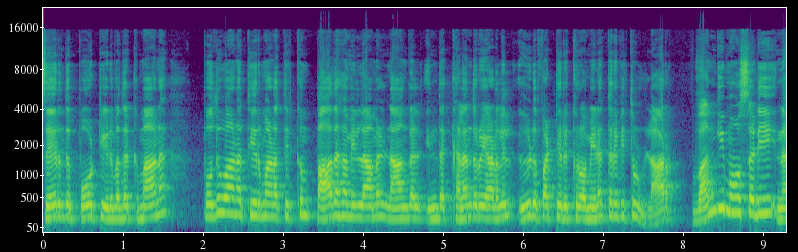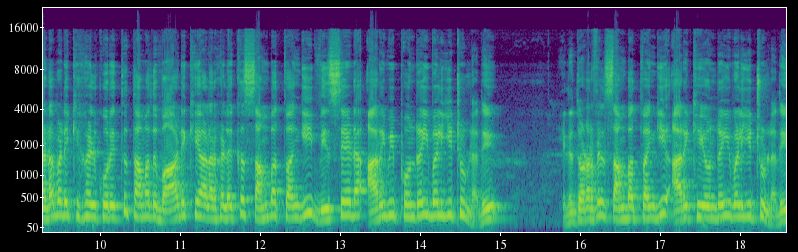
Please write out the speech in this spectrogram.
சேர்ந்து போட்டியிடுவதற்குமான பொதுவான தீர்மானத்திற்கும் பாதகமில்லாமல் நாங்கள் இந்த கலந்துரையாடலில் ஈடுபட்டிருக்கிறோம் என தெரிவித்துள்ளார். வங்கி மோசடி நடவடிக்கைகள் குறித்து தமது வாடிக்கையாளர்களுக்கு சம்பத் வங்கி விசேட அறிவிப்பொன்றை வெளியிட்டுள்ளது. இது தொடர்பில் சம்பத் வங்கி அறிக்கையொன்றை வெளியிட்டுள்ளது.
